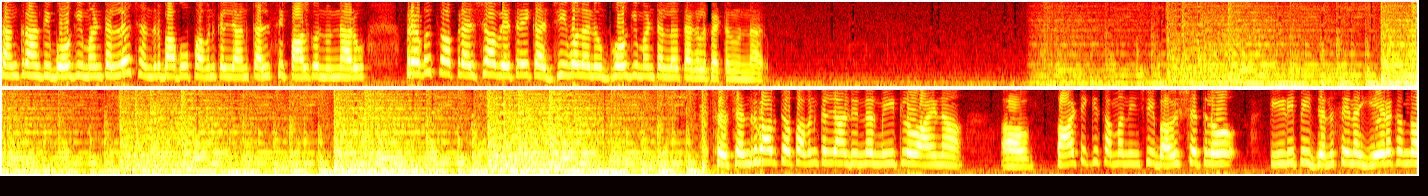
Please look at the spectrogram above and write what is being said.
సంక్రాంతి భోగి మంటల్లో చంద్రబాబు పవన్ కళ్యాణ్ కలిసి పాల్గొనున్నారు. ప్రభుత్వ ప్రజా వ్యతిరేక జీవోలను భోగి మంటల్లో తగలపెట్టనున్నారు. సో చంద్రబాబుతో పవన్ కళ్యాణ్ డిన్నర్ మీట్లో ఆయన పార్టీకి సంబంధించి భవిష్యత్తులో టీడీపీ జనసేన ఏ రకంగా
